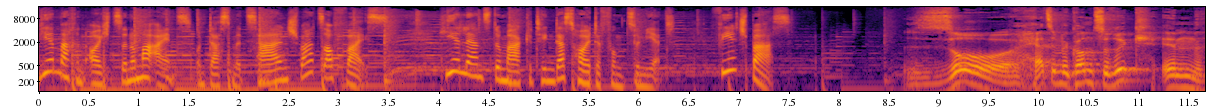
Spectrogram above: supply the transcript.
Wir machen euch zur Nummer 1 und das mit Zahlen schwarz auf weiß. Hier lernst du Marketing, das heute funktioniert. Viel Spaß! So, herzlich willkommen zurück im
